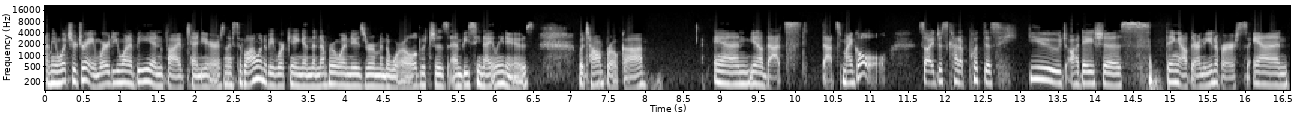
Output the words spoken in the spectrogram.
I mean, what's your dream? Where do you want to be in five, ten years?" And I said, "Well, I want to be working in the number one newsroom in the world, which is NBC Nightly News, with Tom Brokaw, and you know that's that's my goal." So I just kind of put this huge, audacious thing out there in the universe, and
